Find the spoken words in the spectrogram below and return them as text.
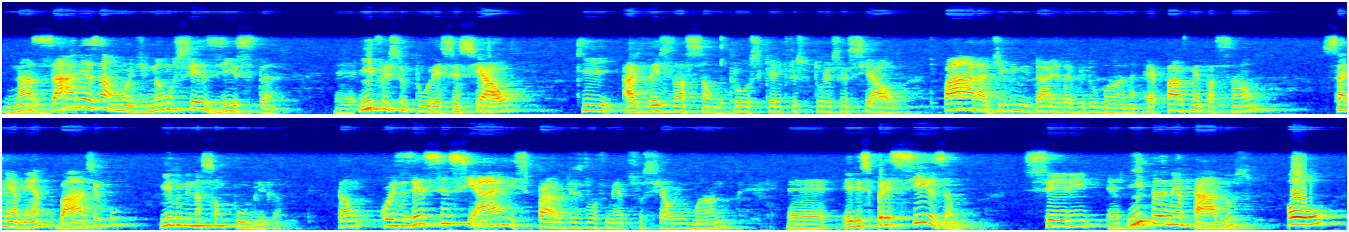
nas áreas aonde não se exista é, infraestrutura essencial, que a legislação trouxe que a infraestrutura essencial para a dignidade da vida humana é pavimentação, saneamento básico iluminação pública. Então, coisas essenciais para o desenvolvimento social e humano, é, eles precisam serem é, implementados ou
